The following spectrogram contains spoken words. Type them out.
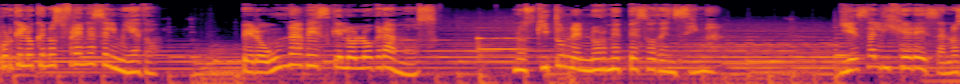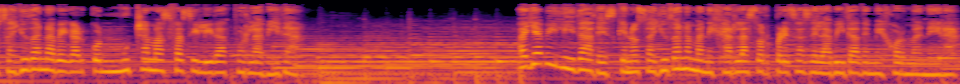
porque lo que nos frena es el miedo. Pero una vez que lo logramos, nos quita un enorme peso de encima. Y esa ligereza nos ayuda a navegar con mucha más facilidad por la vida. Hay habilidades que nos ayudan a manejar las sorpresas de la vida de mejor manera,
